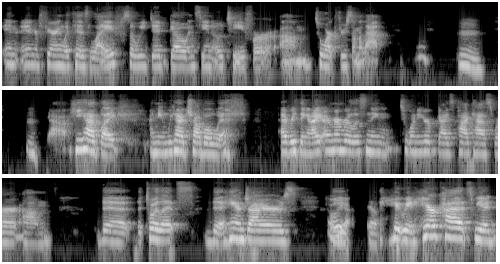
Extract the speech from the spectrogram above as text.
in, interfering with his life. So we did go and see an OT for, um, to work through some of that. Mm. Mm. Yeah. He had like, I mean, we had trouble with everything. And I, I, remember listening to one of your guys' podcasts where um, the the toilets, the hand dryers, oh the, yeah, yeah, we had haircuts, we had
